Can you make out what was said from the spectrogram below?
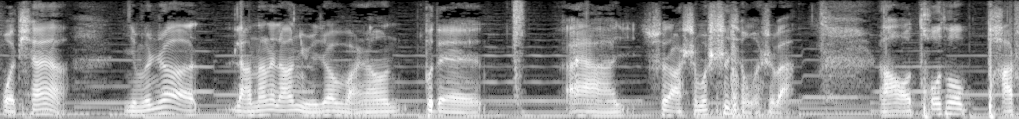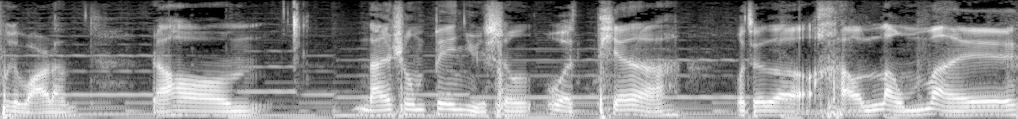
我天呀！你们这两男两女这晚上不得，哎呀，说点什么事情嘛是吧？然后偷偷爬出去玩了，然后男生背女生，我天啊！我觉得好浪漫哎！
